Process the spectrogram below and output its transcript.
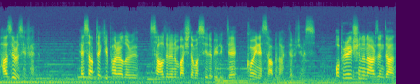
Hazırız efendim. Hesaptaki paraları saldırının başlamasıyla birlikte coin hesabına aktaracağız. Operation'ın ardından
